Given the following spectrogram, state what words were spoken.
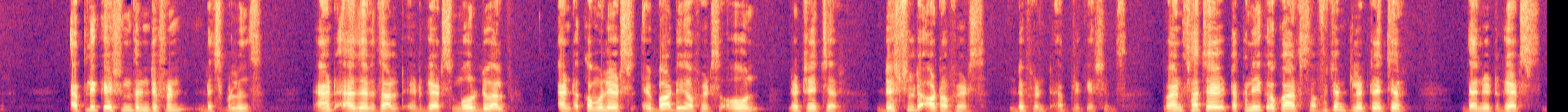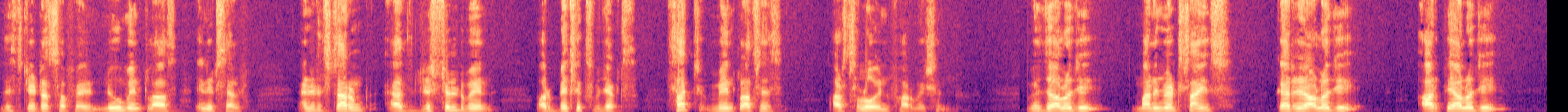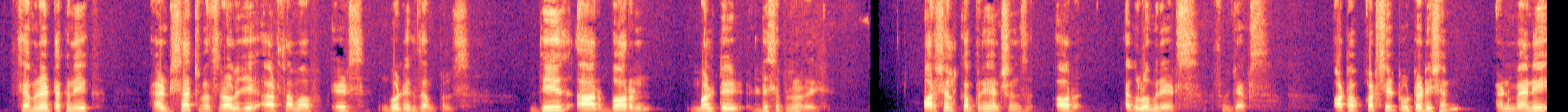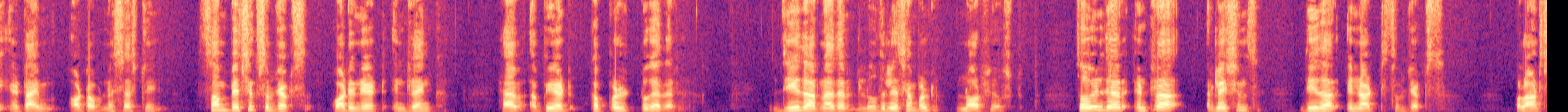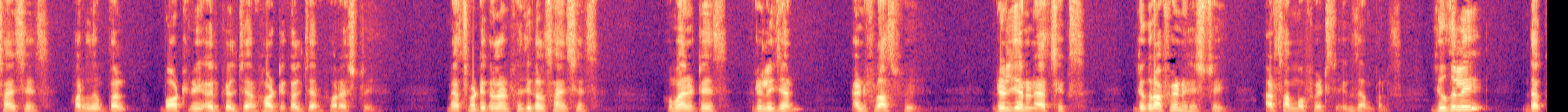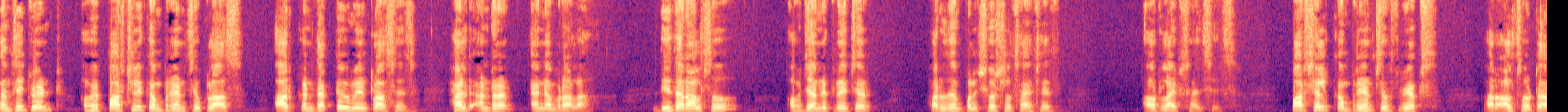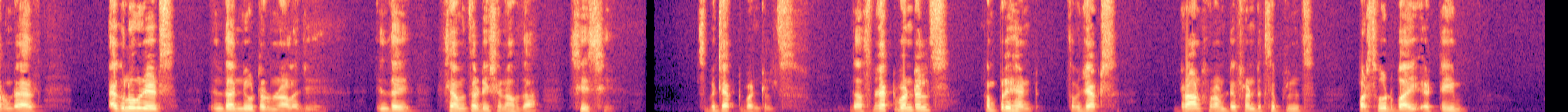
applications in different disciplines and as a result it gets more developed and accumulates a body of its own literature distilled out of its different applications. When such a technique acquires sufficient literature, then it gets the status of a new main class in itself and it is termed as distilled main or basic subjects. Such main classes are slow in formation. Visuology, management science, careerology, archaeology, similar technique, and such methodology are some of its good examples. These are born multidisciplinary, partial comprehensions or agglomerates subjects. Out of courtesy to tradition and many a time out of necessity, some basic subjects coordinate in rank have appeared coupled together. These are neither loosely assembled nor fused. So, in their intra relations, these are inert subjects. Plant sciences, for example, botany, agriculture, horticulture, forestry. Mathematical and physical sciences, humanities, religion, and philosophy. Religion and ethics, geography and history are some of its examples. Usually, the constituent of a partially comprehensive class are conjunctive main classes held under an umbrella. These are also of generic nature, for example, social sciences or life sciences. Partial comprehensive subjects are also termed as agglomerates in the new terminology in the seventh edition of the CC. Subject bundles. The subject bundles comprehend subjects drawn from different disciplines pursued by a team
